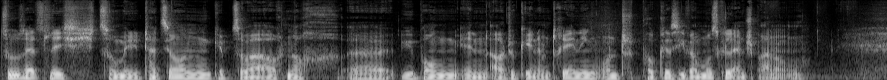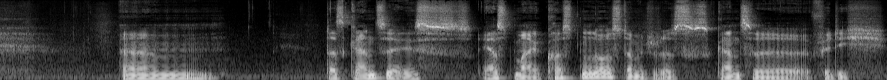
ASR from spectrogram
Zusätzlich zu Meditationen gibt es aber auch noch äh, Übungen in autogenem Training und progressiver Muskelentspannung. Ähm, das Ganze ist erstmal kostenlos, damit du das Ganze für dich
